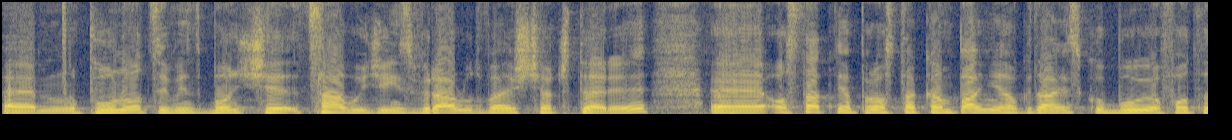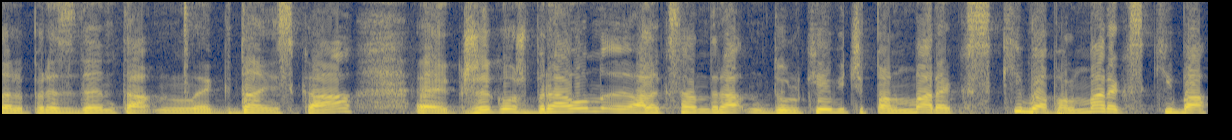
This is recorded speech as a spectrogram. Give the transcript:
em, północy, więc bądźcie cały dzień z Realu 24. E, ostatnia prosta kampania w Gdańsku, były o fotel prezydenta mm, Gdańska. E, Grzegorz Braun, Aleksandra Dulkiewicz i pan Marek Skiba. Pan Marek Skiba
